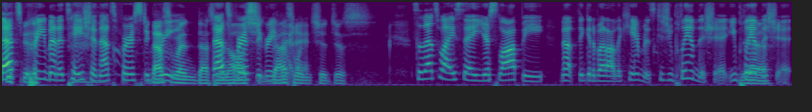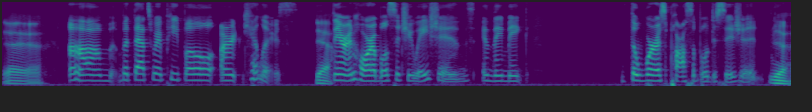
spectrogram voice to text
That's premeditation. That's first degree. That's when that's, That's when first sh- degree That's murder. when shit just So that's why I say you're sloppy, not thinking about all the cameras, because you planned this shit. You planned yeah, this shit. Yeah, yeah, Um, but that's where people aren't killers. yeah. They're in horrible situations and they make the worst possible decision. yeah.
